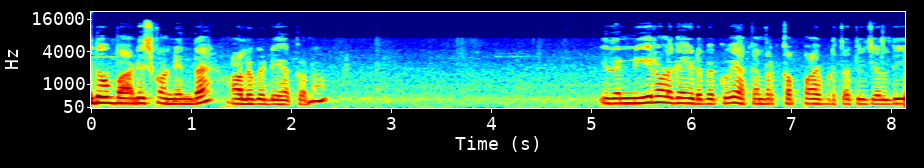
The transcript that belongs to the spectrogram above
ಇದು ಬಾಡಿಸ್ಕೊಂಡಿಂದ ಆಲೂಗಡ್ಡೆ ಹಾಕೋಣ. ಇದನ್ನು ನೀರೊಳಗೆ ಇಡಬೇಕು, ಯಾಕಂದ್ರೆ ಕಪ್ಪಾಗಿಬಿಡ್ತೈತಿ ಜಲ್ದಿ.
